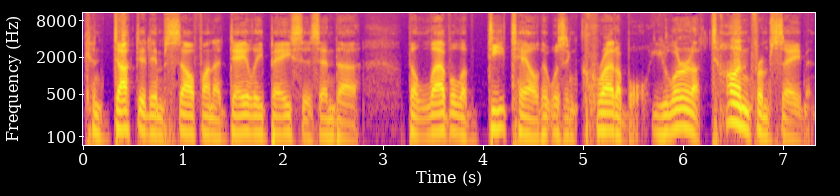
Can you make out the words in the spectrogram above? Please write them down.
conducted himself on a daily basis and the the level of detail that was incredible. You learn a ton from Saban.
